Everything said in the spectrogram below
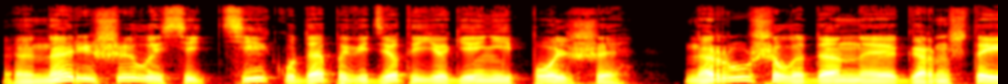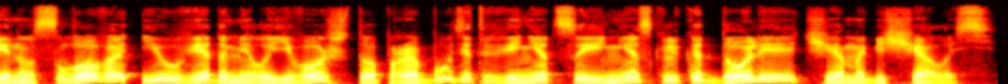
Она решилась идти, куда поведет ее гений Польши. Нарушила данное Гарнштейну слово и уведомила его, что пробудет в Венеции несколько долее, чем обещалось.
